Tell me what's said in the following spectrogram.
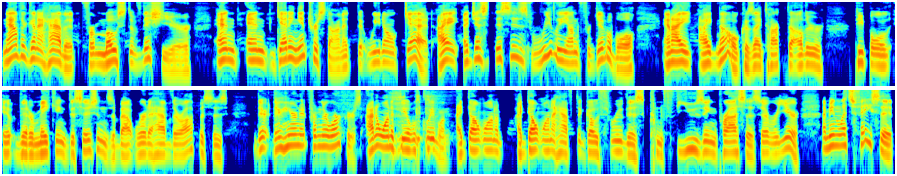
Now they're going to have it for most of this year and and getting interest on it that we don't get. I I just this is really unforgivable and I I know cuz I talked to other people that are making decisions about where to have their offices they're they're hearing it from their workers. I don't want to deal with Cleveland. I don't want to I don't want to have to go through this confusing process every year. I mean, let's face it,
